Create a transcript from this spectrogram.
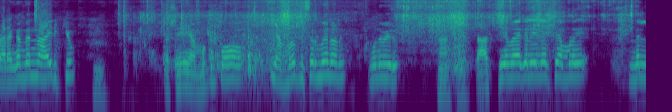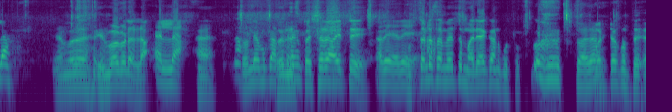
തരംഗം തന്നെ ആയിരിക്കും. പക്ഷെ നമുക്കിപ്പോ നമ്മൾ ഫിഷർമാനാണ് മൂന്ന് പേരും. രാഷ്ട്രീയ മേഖലയിലേക്ക് നമ്മൾ എന്തല്ല നമ്മൾ ഇൻവോൾവഡ് അല്ല. അല്ല. അതുകൊണ്ട് നമുക്ക് സ്പെഷ്യൽ ആയിട്ട് അതെ അതെ. കുത്തേണ്ട സമയത്ത് മര്യാദക്കാണ് കുത്തും. ഒറ്റ കുത്ത്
